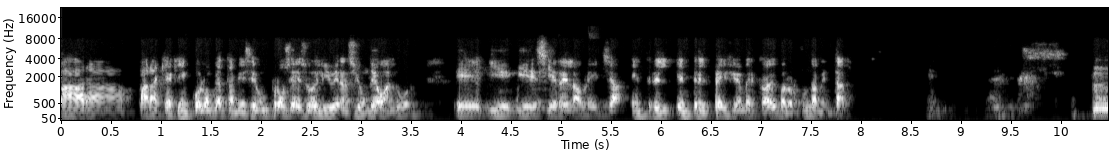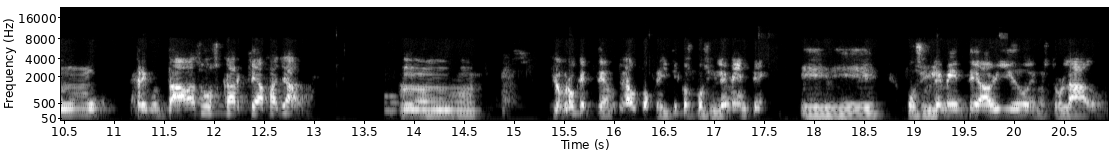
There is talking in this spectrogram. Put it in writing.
para, para que aquí en Colombia también sea un proceso de liberación de valor eh, y, y, de cierre la brecha entre el, entre el precio de mercado y el valor fundamental. Mm, preguntabas, Oscar, ¿qué ha fallado? Mm, yo creo que tenemos que ser autocríticos posiblemente. Eh, posiblemente ha habido de nuestro lado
